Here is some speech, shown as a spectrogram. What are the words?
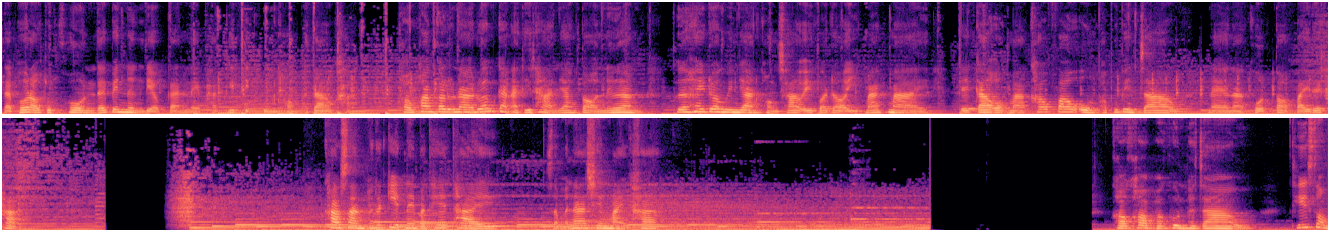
แต่พวกเราทุกคนได้เป็นหนึ่งเดียวกันในพระที่ติดคุณของพระเจ้าค่ะ ขอความกรุณาร่วมกันอธิษฐานอย่างต่อเนื่อง เพื่อให้ดวงวิญญาณของชาวเอกวาดอร์อีกมากมาย ได้ก้าวออกมาเข้าเฝ้าองค์พระผู้เป็นเจ้า ในอนาคตต่อไปด้วยค่ะ ข่าวสารภารกิจในประเทศไทย สัมมนาเชียงใหม่ค่ะ ขอขอบพระคุณพระเจ้า ที่ทรง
